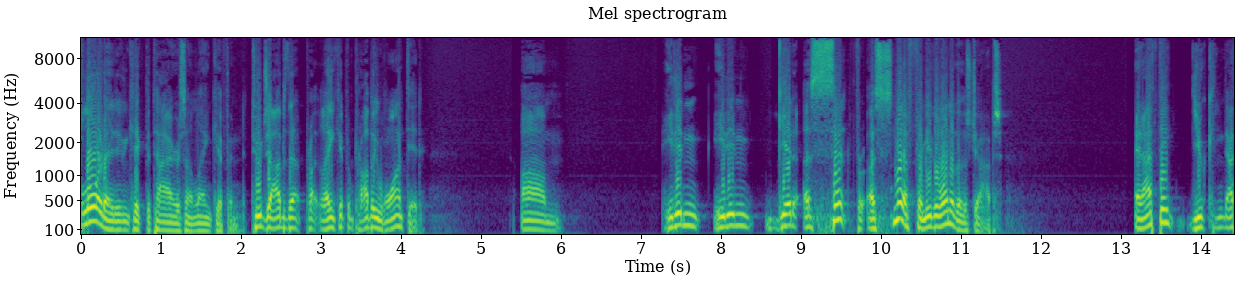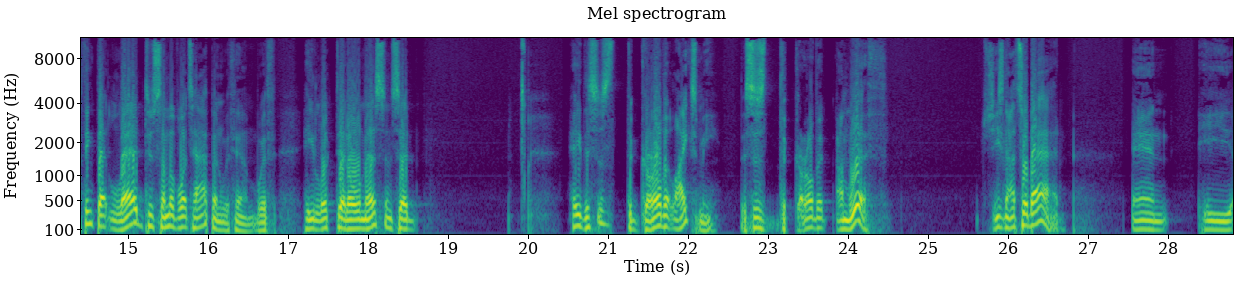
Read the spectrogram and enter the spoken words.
Florida didn't kick the tires on Lane Kiffin. Two jobs that Lane Kiffin probably wanted. Um, he didn't. He didn't get a cent for a sniff from either one of those jobs. And I think you can. I think that led to some of what's happened with him. With he looked at Ole Miss and said, "Hey, this is the girl that likes me. This is the girl that I'm with. She's not so bad." And he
